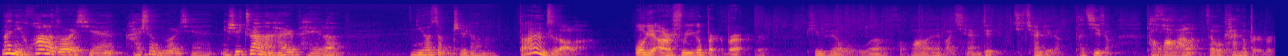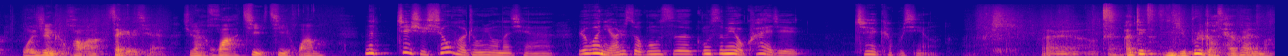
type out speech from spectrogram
那你花了多少钱，还剩多少钱？你是赚了还是赔了？你又怎么知道呢？当然知道了，我给二叔一个本本儿，平时我我花花完钱把钱对全给他，他记上，他花完了再给我看看本本儿，我认可花完了再给他钱，就这样花记记花嘛。那这是生活中用的钱。如果你要是做公司，公司没有会计，这可不行。哎呀，哎，对你不是搞财会的吗？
